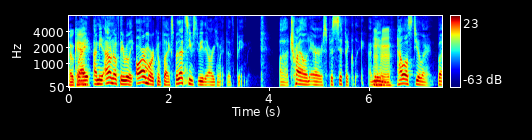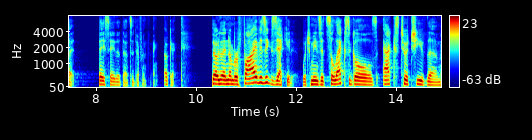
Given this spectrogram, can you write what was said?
Okay. Right? I mean, I don't know if they really are more complex, but that seems to be the argument that's being made. Uh, trial and error specifically. I mean, how else do you learn? But they say that that's a different thing. Okay. So then number five is executive, which means it selects goals, acts to achieve them,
